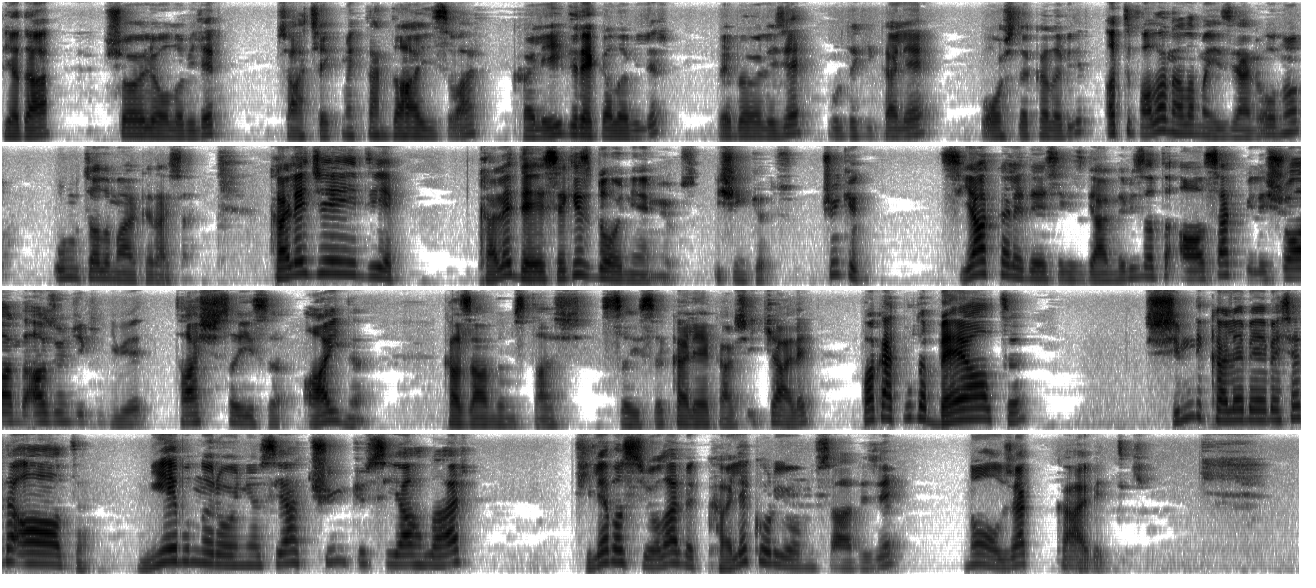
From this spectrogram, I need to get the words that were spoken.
Ya da şöyle olabilir. Şah çekmekten daha iyisi var. Kaleyi direkt alabilir ve böylece buradaki kale boşta kalabilir. Atı falan alamayız yani onu unutalım arkadaşlar. Kale C7'ye kale D8 de oynayamıyoruz. İşin kötüsü. Çünkü siyah kale D8 geldiğinde biz atı alsak bile şu anda az önceki gibi taş sayısı aynı. Kazandığımız taş sayısı kaleye karşı 2 alet. Fakat burada B6 şimdi kale B5'e de A6. Niye bunları oynuyor siyah? Çünkü siyahlar file basıyorlar ve kale koruyormuş sadece. Ne olacak? Kaybettik.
